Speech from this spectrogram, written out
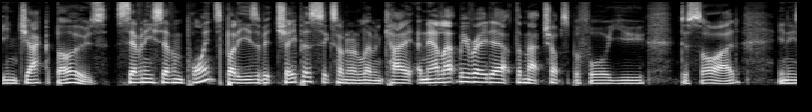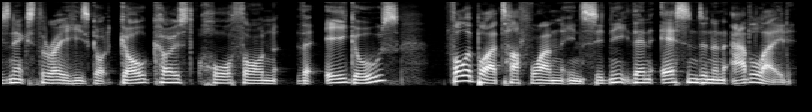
in Jack Bowes? 77 points, but he is a bit cheaper, 611k. And now let me read out the matchups before you decide. In his next three, he's got Gold Coast, Hawthorn, the Eagles, followed by a tough one in Sydney, then Essendon and Adelaide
